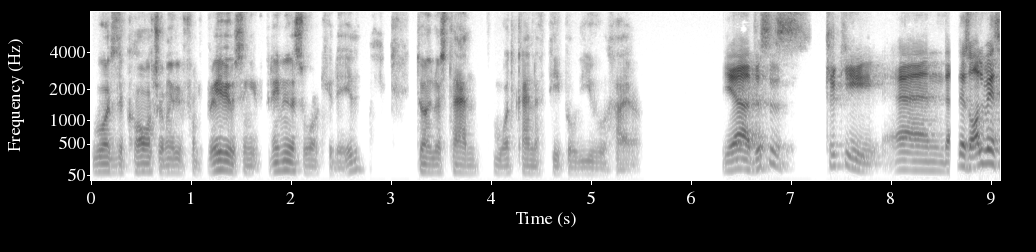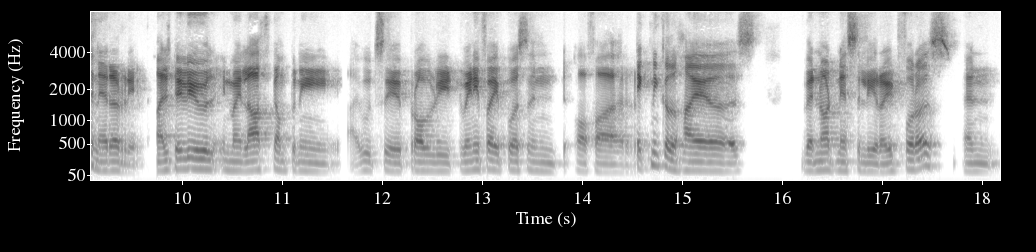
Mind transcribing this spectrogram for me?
what's the culture maybe from previous previous work you did to understand what kind of people you will hire yeah this is tricky and there's always an error rate i'll tell you in my last company i would say probably 25% of our technical hires were not necessarily right for us and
